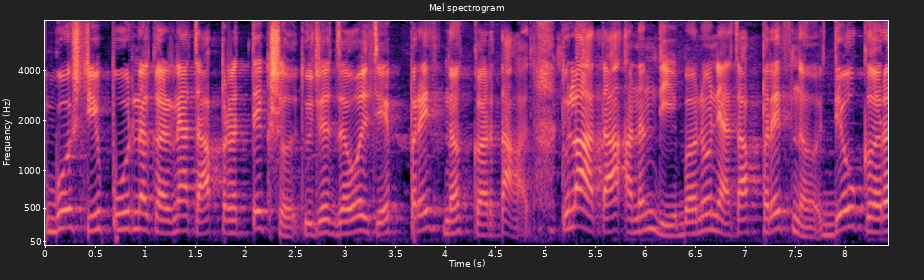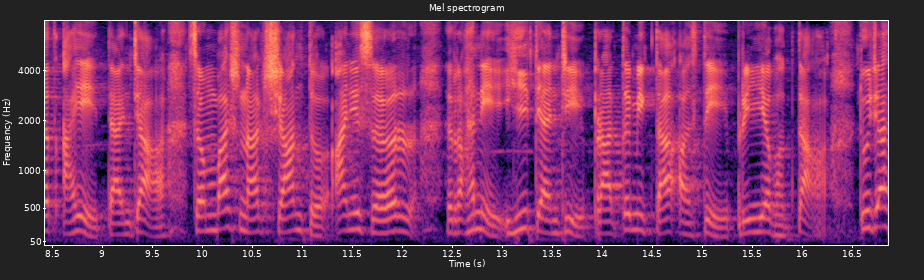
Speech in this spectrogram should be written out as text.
गोष्टी पूर्ण करण्याचा प्रत्यक्ष तुझे जवळचे प्रयत्न करतात. तुला आता आनंदी बनवण्याचा प्रयत्न देव करत आहे. त्यांच्या संभाषणात शांत आणि सरळ राहणे ही त्यांची प्राथमिकता असते. प्रिय भक्ता तुझ्या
